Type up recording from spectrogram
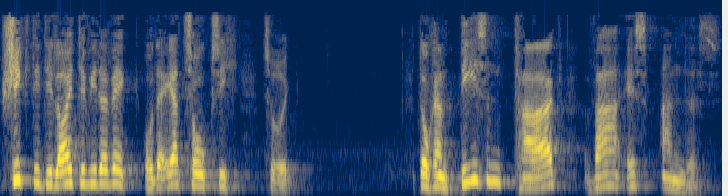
schickte die Leute wieder weg. Oder er zog sich zurück. Doch an diesem Tag war es anders.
